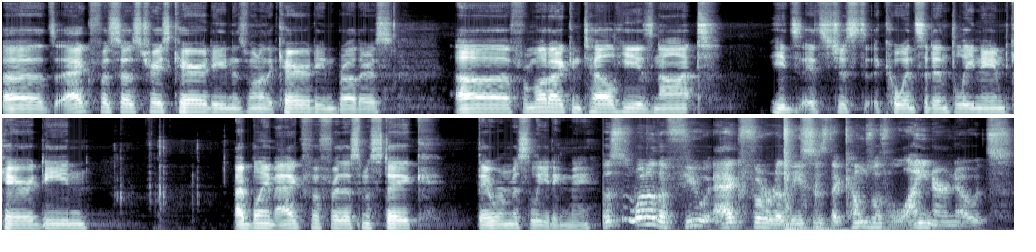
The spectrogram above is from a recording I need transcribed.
uh, Agfa says Trace Carradine is one of the Carradine brothers. Uh, from what I can tell, he is not. He's it's just coincidentally named Carradine. I blame Agfa for this mistake. They were misleading me. This is one of the few Agfa releases that comes with liner notes.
